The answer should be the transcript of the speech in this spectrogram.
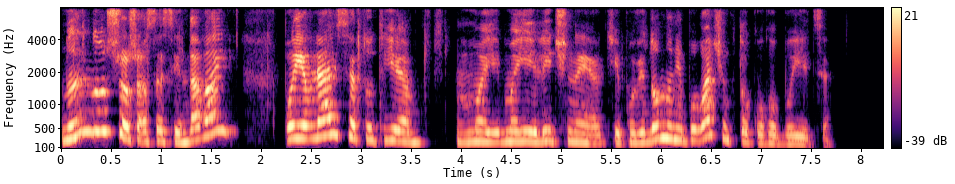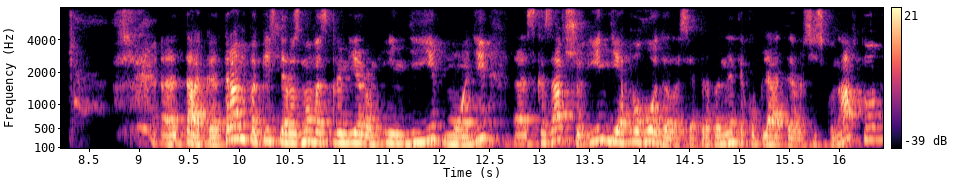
Ну, ну що ж, Асасін, давай. Появляйся, тут є мої, мої лічні ті повідомлення, побачимо, хто кого боїться. Е, Так, е, Трамп після розмови з прем'єром Індії Моді е, сказав, що Індія погодилася припинити купляти російську нафту,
